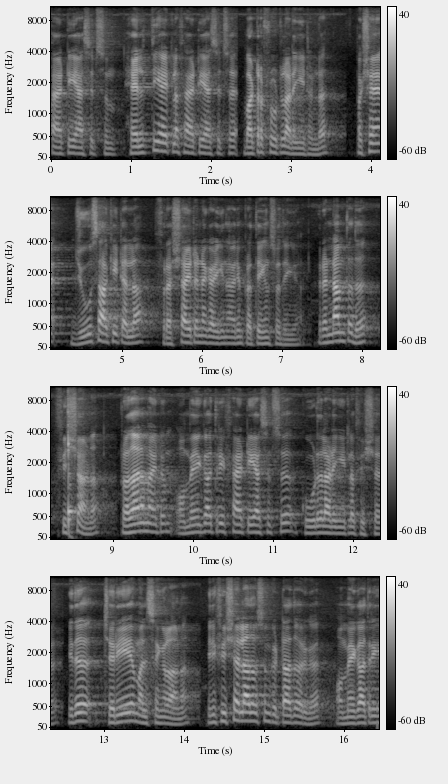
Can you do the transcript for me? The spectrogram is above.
ഫാറ്റി ആസിഡ്സും ഹെൽത്തി ആയിട്ടുള്ള ഫാറ്റി ആസിഡ്സ് ബട്ടർ ഫ്രൂട്ടിൽ അടങ്ങിയിട്ടുണ്ട്. പക്ഷേ ജ്യൂസ് ആക്കിയിട്ടല്ല ഫ്രഷ് ആയിട്ട് തന്നെ കഴിക്കുന്നവരും പ്രത്യേകം ശ്രദ്ധിക്കുക. രണ്ടാമത്തത് ഫിഷാണ് പ്രധാനമായിട്ടും ഒമേഗ ത്രീ ഫാറ്റി ആസിഡ്സ് കൂടുതൽ അടങ്ങിയിട്ടുള്ള ഫിഷ് ഇത് ചെറിയ മത്സ്യങ്ങളാണ്. ഇനി ഫിഷ് എല്ലാ ദിവസവും കിട്ടാത്തവർക്ക് ഒമേഗ ത്രീ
